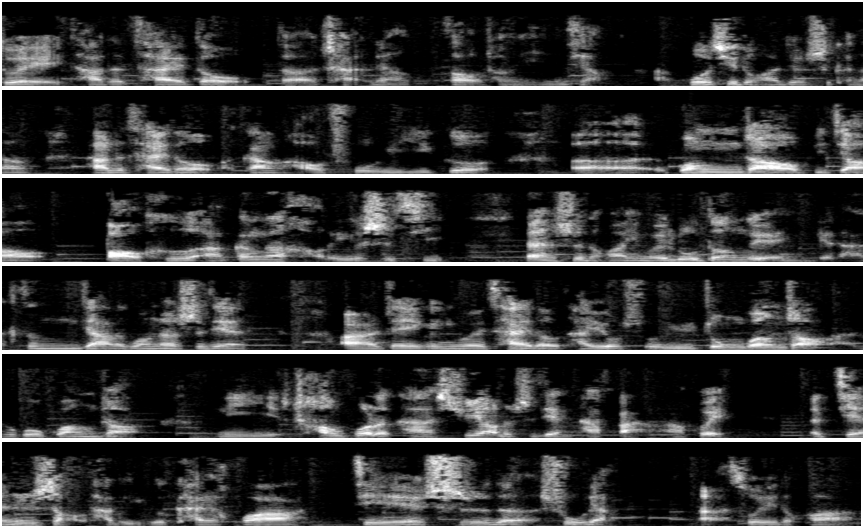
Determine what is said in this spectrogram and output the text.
对它的菜豆的产量造成影响啊。过去的话就是可能它的菜豆刚好处于一个呃光照比较饱和啊刚刚好的一个时期。但是的话，因为路灯的原因，给它增加了光照时间，而这个因为菜豆它又属于中光照啊，如果光照你超过了它需要的时间，它反而会呃减少它的一个开花结实的数量啊，所以的话，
